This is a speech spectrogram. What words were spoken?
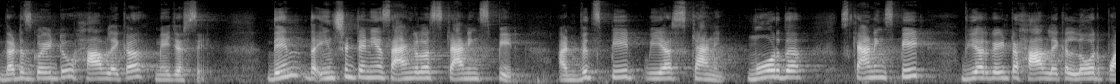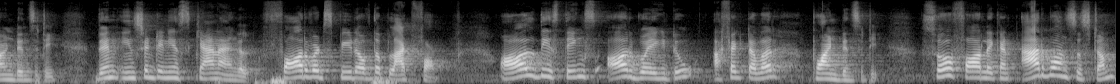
that is going to have like a major say. Then the instantaneous angular scanning speed at which speed we are scanning more the scanning speed we are going to have like a lower point density. Then instantaneous scan angle, forward speed of the platform. All these things are going to affect our point density. So, for like an airborne system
